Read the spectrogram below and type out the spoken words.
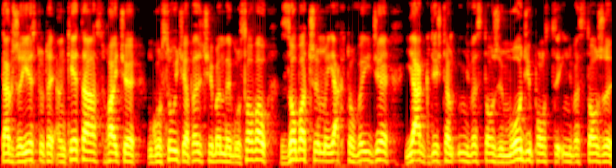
Także jest tutaj ankieta, słuchajcie, głosujcie, ja też dzisiaj będę głosował, zobaczymy jak to wyjdzie, jak gdzieś tam inwestorzy, młodzi polscy inwestorzy,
